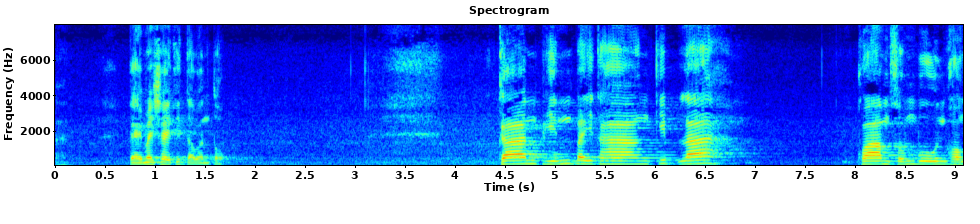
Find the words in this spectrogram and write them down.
นะแต่ไม่ใช่ทิศตะวันตก การผินไปทางกิบละความสมบูรณ์ของ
